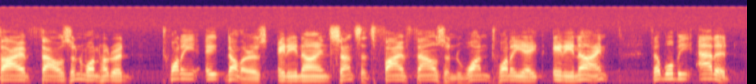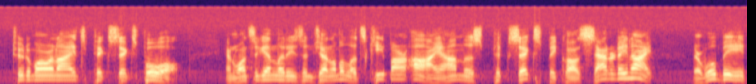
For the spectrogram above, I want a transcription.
$5,128.89. That's $5,128.89. That will be added to tomorrow night's Pick Six pool. And once again, ladies and gentlemen, let's keep our eye on this Pick Six because Saturday night there will be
